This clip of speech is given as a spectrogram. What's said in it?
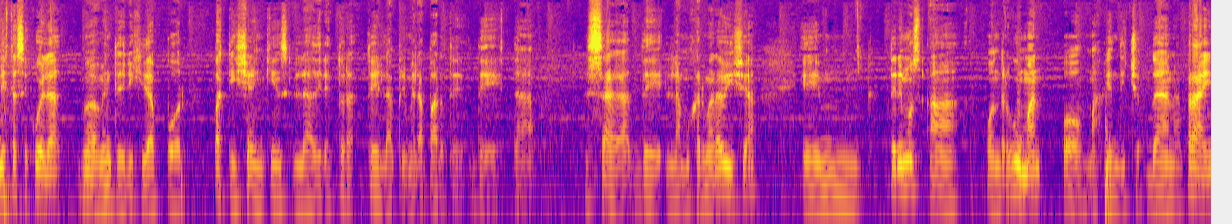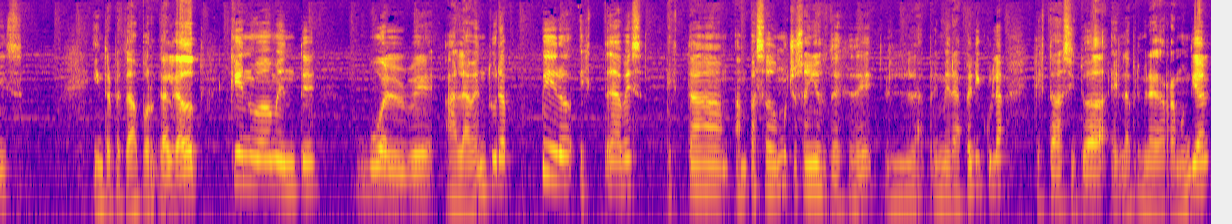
En esta secuela, nuevamente dirigida por Patty Jenkins, la directora de la primera parte de esta saga de La Mujer Maravilla, em, tenemos a Wonder Woman, o más bien dicho Diana Price, interpretada por Gal Gadot, que nuevamente vuelve a la aventura, pero esta vez está, han pasado muchos años desde la primera película, que estaba situada en la Primera Guerra Mundial,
